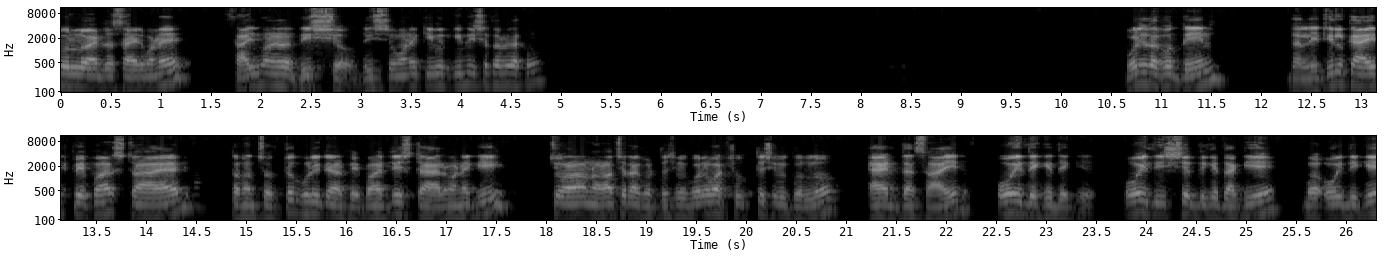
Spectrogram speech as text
করল অ্যাট দ্য সাইড মানে সাইড মানে দৃশ্য দৃশ্য মানে কি কি দৃশ্য তাহলে দেখো? বলছে দেখো then the little kite paper stirred তখন ছোট্ট ঘড়িটার পেপারটি স্টার মানে কি? চড়া, নড়াচড়া করতে শুরু করল বা ছুটতে শুরু করল অ্যাট দ্য সাইড ওই দেখে দেখে ওই দৃশ্যের দিকে তাকিয়ে বা ওই দিকে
